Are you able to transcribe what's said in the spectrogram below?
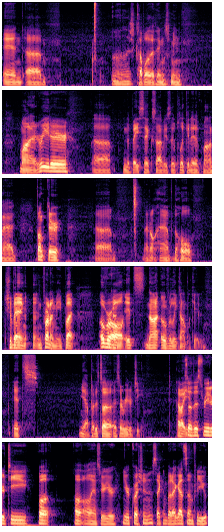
And um, uh, there's a couple other things. I mean, monad reader, uh, in the basics, obviously applicative, monad, functor. Um, I don't have the whole shebang in front of me, but overall, okay. it's not overly complicated. It's yeah, but it's a it's a reader T. How about so you? So this reader T, well, I'll, I'll answer your your question in a second, but I got some for you.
